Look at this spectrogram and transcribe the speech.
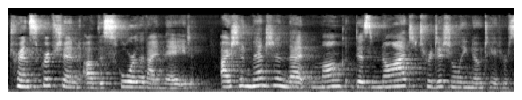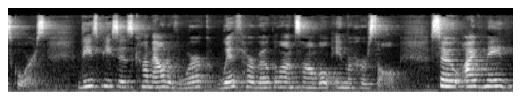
transcription of the score that I made, I should mention that Monk does not traditionally notate her scores. These pieces come out of work with her vocal ensemble in rehearsal. So I've made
